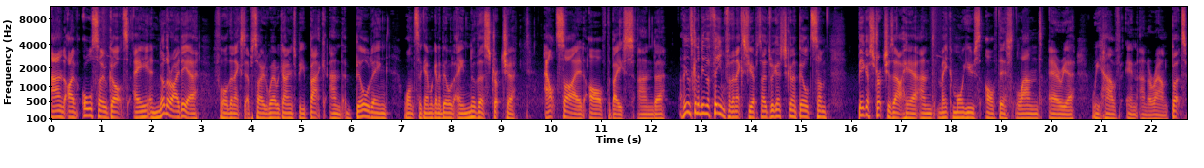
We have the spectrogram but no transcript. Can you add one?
and I've also got a another idea for the next episode where we're going to be back and building once again. We're going to build another structure outside of the base and uh, I think that's going to be the theme for the next few episodes. We're just going to build some bigger structures out here and make more use of this land area we have in and around. But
